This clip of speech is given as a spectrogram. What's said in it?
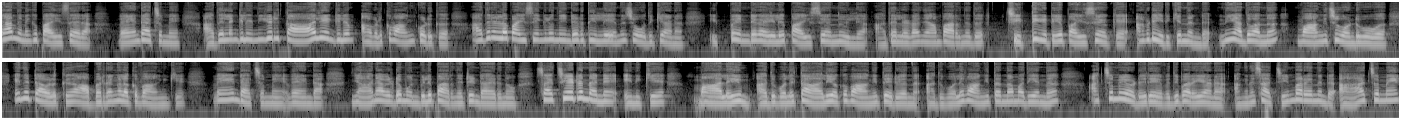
ഞാൻ നിനക്ക് പൈസ തരാം. വേണ്ട അച്ഛമ്മേ അതല്ലെങ്കിൽ നീ ഒരു താലിയെങ്കിലും അവൾക്ക് വാങ്ങിക്കൊടുക്ക്. അതിനുള്ള പൈസയെങ്കിലും നിന്റെ അടുത്ത് ഇല്ലേ എന്ന് ചോദിക്കുകയാണ് ഇപ്പം എന്റെ കയ്യിൽ പൈസയൊന്നുമില്ല. അതല്ലടാ ഞാൻ പറഞ്ഞത്. ചിട്ടി കിട്ടിയ പൈസയൊക്കെ അവിടെ ഇരിക്കുന്നുണ്ട്. നീ അത് വന്ന് വാങ്ങിച്ചു കൊണ്ടുപോവുക എന്നിട്ട് അവൾക്ക് ആഭരണങ്ങളൊക്കെ വാങ്ങിക്ക്. വേണ്ട അച്ഛമ്മേ വേണ്ട. ഞാൻ അവരുടെ മുൻപിൽ പറഞ്ഞിട്ടുണ്ടായിരുന്നു. സച്ചേട്ടൻ തന്നെ എനിക്ക് മാലയും അതുപോലെ താലിയും ഒക്കെ വാങ്ങി തരുമെന്ന്. അതുപോലെ വാങ്ങി തന്നാൽ മതിയെന്ന് അച്ഛമ്മയോട് രേവതി പറയാണ്. അങ്ങനെ സച്ചിയും പറയുന്നുണ്ട്. ആ അച്ഛമ്മേ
